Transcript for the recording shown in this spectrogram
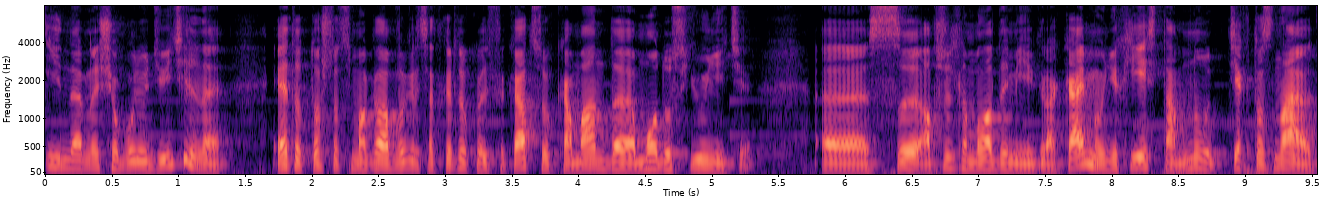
И, наверное, еще более удивительное, это то, что смогла выиграть открытую квалификацию команда Modus Unity э, с абсолютно молодыми игроками. У них есть там, ну, те, кто знают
